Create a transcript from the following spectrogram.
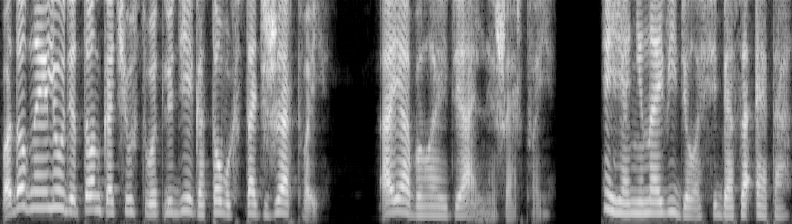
Подобные люди тонко чувствуют людей, готовых стать жертвой. А я была идеальной жертвой. И я ненавидела себя за это.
